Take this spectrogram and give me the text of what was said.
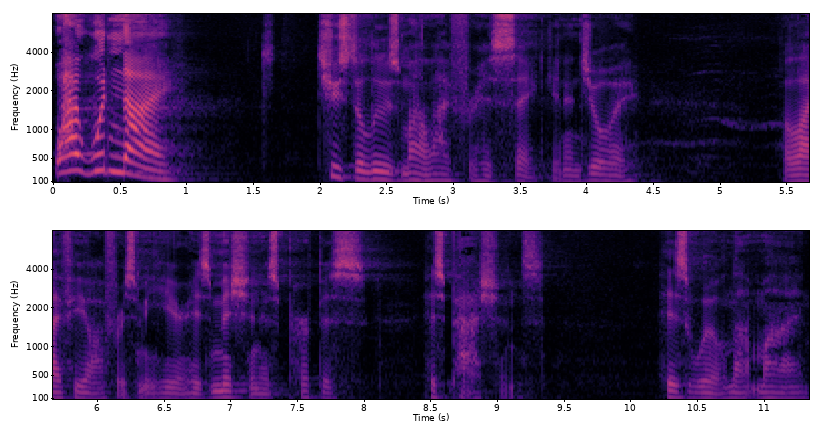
Why wouldn't I choose to lose my life for his sake and enjoy the life he offers me here? His mission, his purpose, his passions, his will, not mine.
